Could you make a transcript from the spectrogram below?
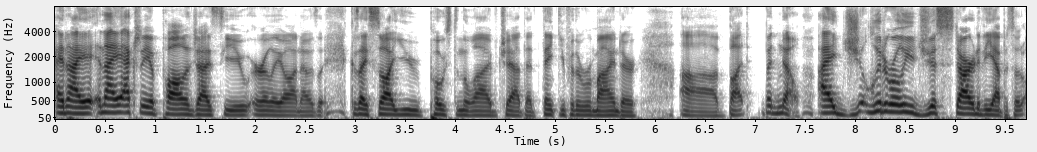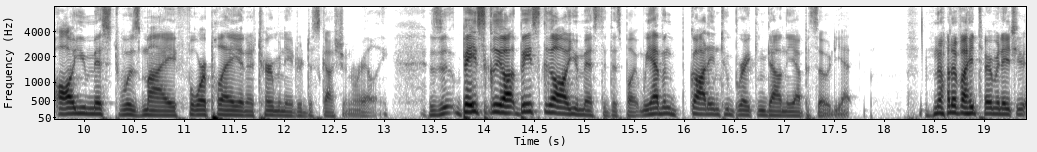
and I and I actually apologized to you early on. I was like, because I saw you post in the live chat that thank you for the reminder. Uh, but but no, I literally just started the episode. All you missed was my foreplay and a Terminator discussion. Really, basically all, basically all you missed at this point. We haven't got into breaking down the episode yet. Not if I terminate you.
